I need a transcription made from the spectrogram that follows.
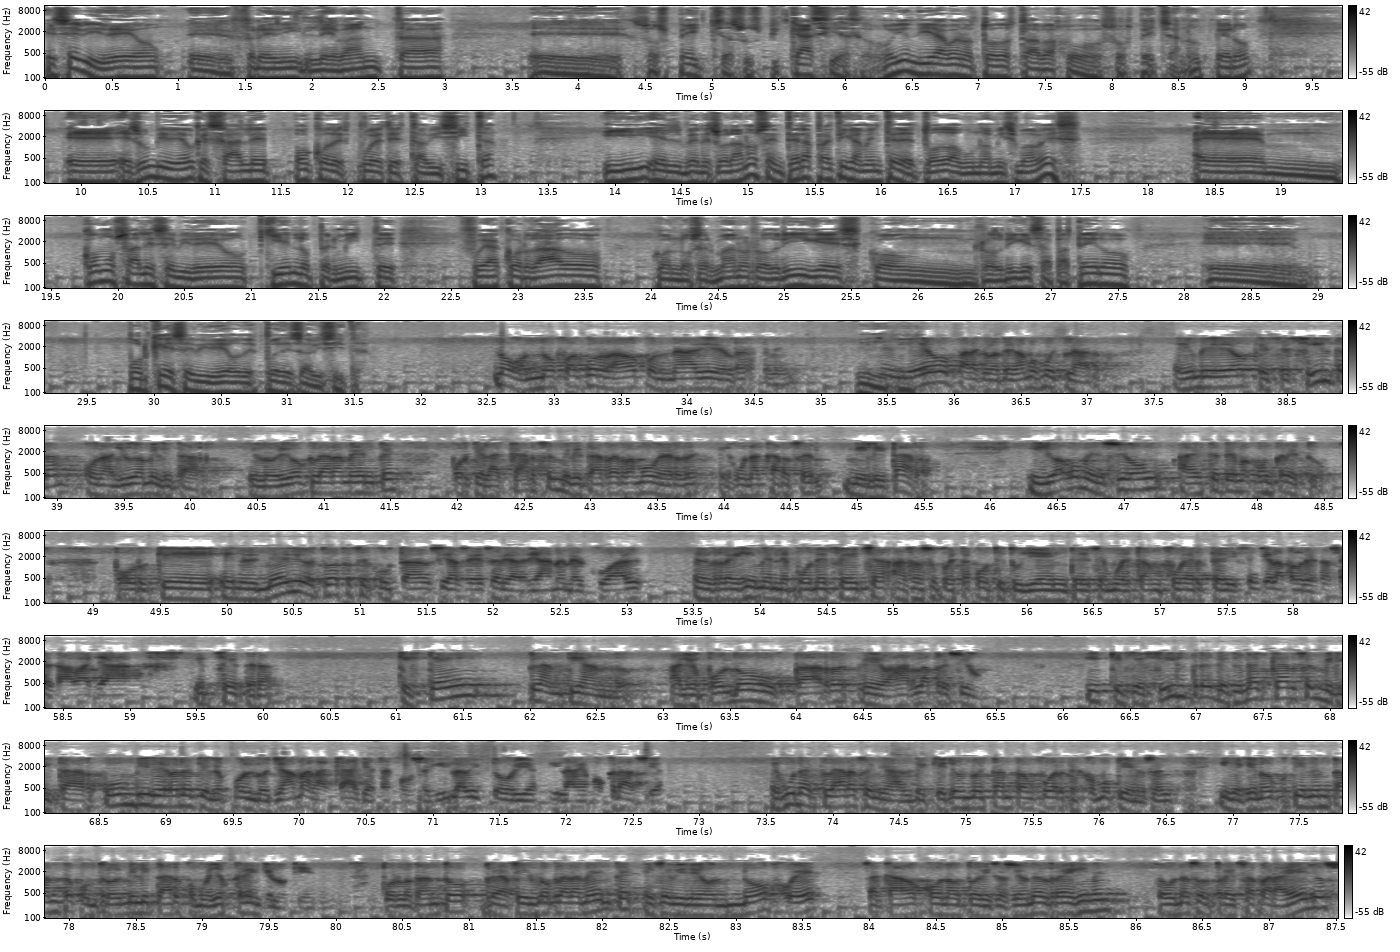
Ese video, eh, Freddy, levanta eh, sospechas, suspicacias. Hoy en día, bueno, todo está bajo sospecha, ¿no? Pero eh, es un video que sale poco después de esta visita y el venezolano se entera prácticamente de todo a una misma vez. Eh, ¿Cómo sale ese video? ¿Quién lo permite? ¿Fue acordado con los hermanos Rodríguez, con Rodríguez Zapatero? Eh, ¿Por qué ese video después de esa visita? No, no fue acordado con nadie del régimen. Ese mm. video, para que lo tengamos muy claro, es un video que se filtra con ayuda militar. Y lo digo claramente porque la cárcel militar de Ramo Verde es una cárcel militar. Y yo hago mención a este tema concreto porque en el medio de todas estas circunstancias, César y Adriana, en el cual el régimen le pone fecha a esa supuesta constituyente, se muestran fuertes, dicen que la protesta se acaba ya, etcétera, que estén planteando a Leopoldo buscar eh, bajar la presión y que se filtre desde una cárcel militar un video en el que Leopoldo llama a la calle hasta conseguir la victoria y la democracia, es una clara señal de que ellos no están tan fuertes como piensan y de que no tienen tanto control militar como ellos creen que lo tienen. Por lo tanto, reafirmo claramente, ese video no fue sacado con autorización del régimen, fue una sorpresa para ellos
